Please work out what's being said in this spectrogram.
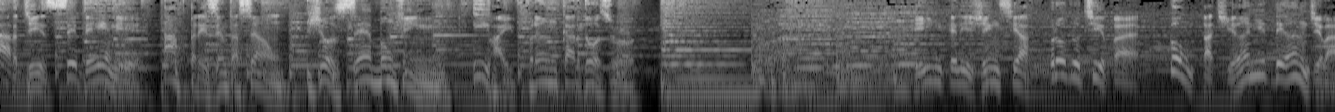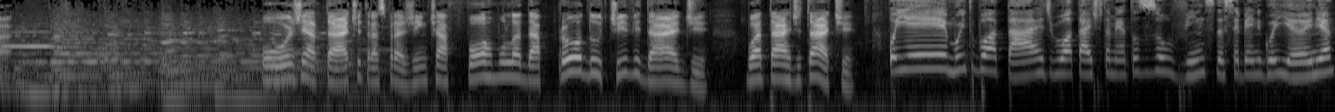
Tarde CBN. Apresentação: José Bonfim e Raifran Cardoso. Inteligência Produtiva, com Tatiane De Angela. Hoje a Tati traz pra gente a fórmula da produtividade. Boa tarde, Tati. Oiê, muito boa tarde. Boa tarde também a todos os ouvintes da CBN Goiânia.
